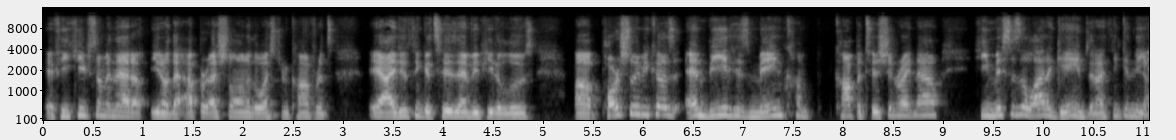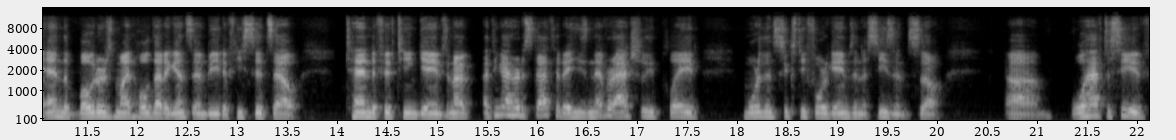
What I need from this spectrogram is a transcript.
If he keeps them in that, uh, you know, that upper echelon of the Western Conference, yeah, I do think it's his MVP to lose. Uh, partially because Embiid, his main com- competition right now, he misses a lot of games. And I think in the yeah. end, the voters might hold that against Embiid if he sits out 10 to 15 games. And I, I think I heard a stat today. He's never actually played more than 64 games in a season. So um, we'll have to see if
